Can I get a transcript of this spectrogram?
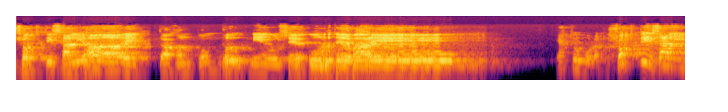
শক্তিশালী হয়, তখন বন্দুক নিয়েও সে উড়তে পারে। এত বড় একটা শক্তিশালী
